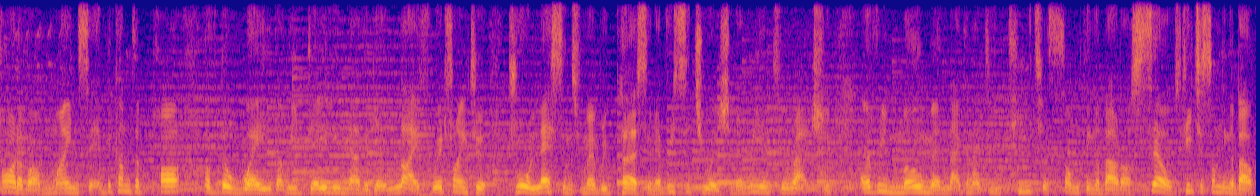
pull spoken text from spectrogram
part of our mindset, it becomes a part of the way that we daily navigate life. We're trying to draw lessons from every person, every situation, every interaction, every moment that can actually teach us something about ourselves, teach us something about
